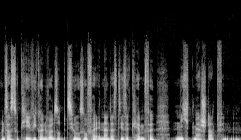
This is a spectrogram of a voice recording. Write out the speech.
und sagst, okay, wie können wir unsere Beziehung so verändern, dass diese Kämpfe nicht mehr stattfinden stattfinden.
